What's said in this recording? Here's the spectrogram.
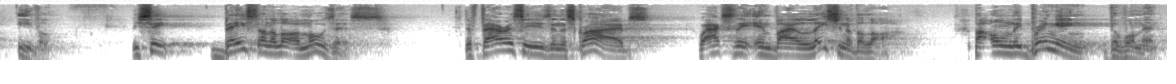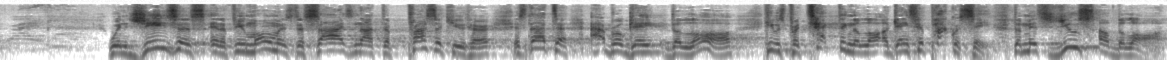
evil. You see, based on the law of Moses, the Pharisees and the scribes were actually in violation of the law by only bringing the woman. When Jesus, in a few moments, decides not to prosecute her, it's not to abrogate the law. He was protecting the law against hypocrisy, the misuse of the law.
